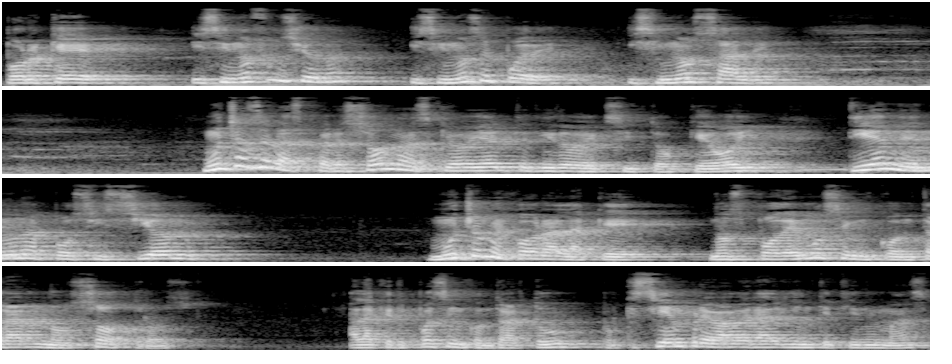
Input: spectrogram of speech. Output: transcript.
porque, ¿y si no funciona? Y si no se puede, y si no sale. Muchas de las personas que hoy han tenido éxito, que hoy tienen una posición mucho mejor a la que nos podemos encontrar nosotros, a la que te puedes encontrar tú, porque siempre va a haber alguien que tiene más.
